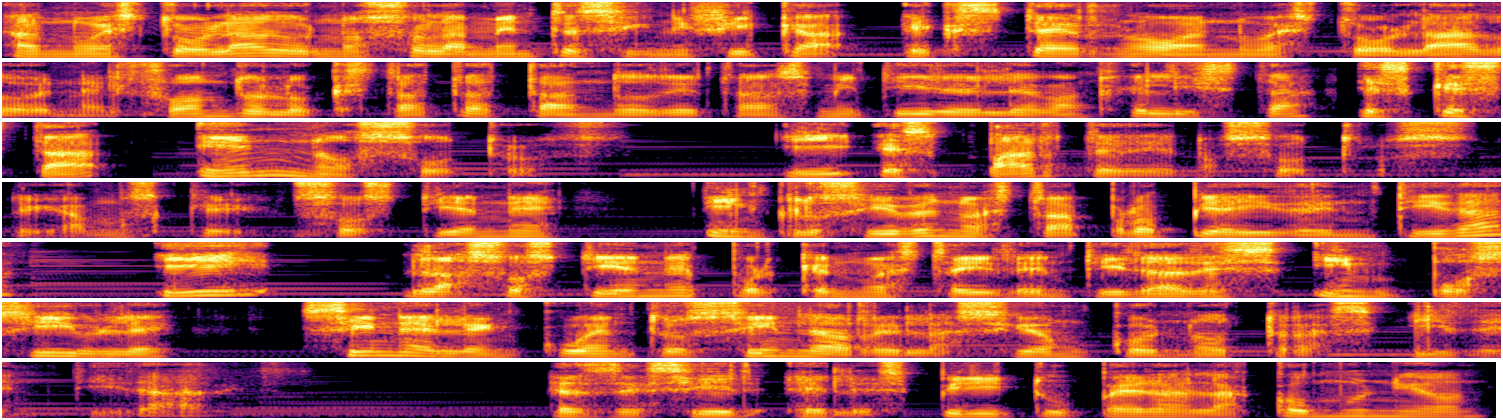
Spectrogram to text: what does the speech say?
a nuestro lado no solamente significa externo a nuestro lado, en el fondo lo que está tratando de transmitir el evangelista es que está en nosotros y es parte de nosotros, digamos que sostiene inclusive nuestra propia identidad y la sostiene porque nuestra identidad es imposible sin el encuentro, sin la relación con otras identidades. Es decir, el Espíritu opera la comunión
